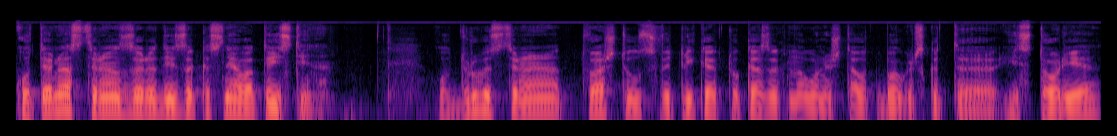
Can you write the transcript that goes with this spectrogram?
От една страна заради закъснялата истина. От друга страна, това ще осветли, както казах, много неща от българската история.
